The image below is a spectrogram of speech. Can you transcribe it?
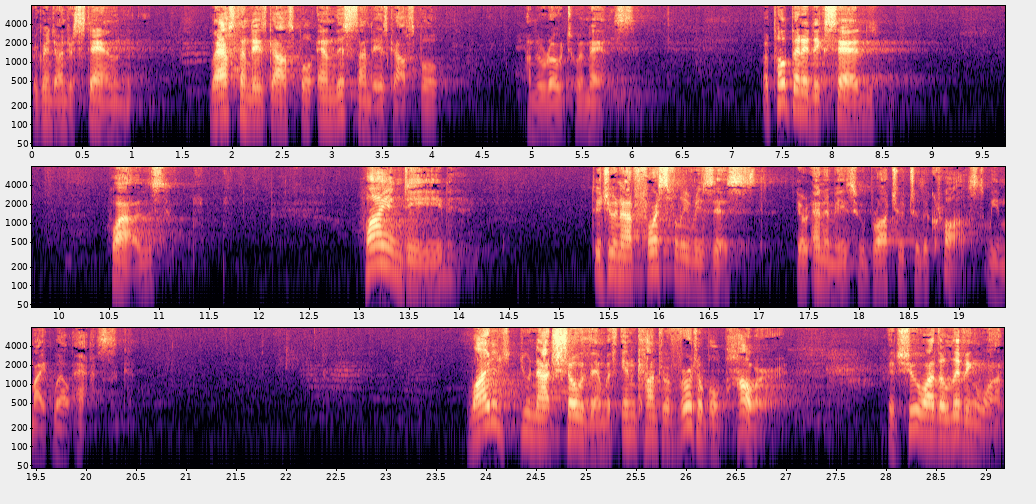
we're going to understand last Sunday's gospel and this Sunday's gospel on the road to Emmaus. What Pope Benedict said was why indeed did you not forcefully resist your enemies who brought you to the cross? We might well ask. Why did you not show them with incontrovertible power that you are the living one,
